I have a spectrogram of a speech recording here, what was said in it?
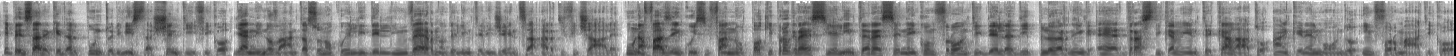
E pensare che dal punto di vista scientifico gli anni 90 sono quelli dell'inverno dell'intelligenza artificiale, una fase in cui si fanno pochi progressi e l'interesse nei confronti del deep learning è drasticamente calato anche anche nel mondo informatico.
